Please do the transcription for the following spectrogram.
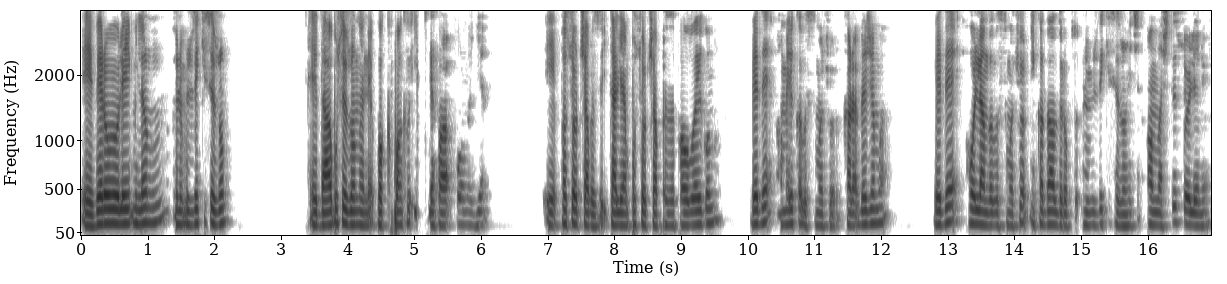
E, Verole Milano'nun önümüzdeki sezon e, daha bu sezon hani Vakıfbank'la ilk defa forma giyen e, pasör çaprazı, İtalyan pasör çaprazı Paolo Egon ve de Amerikalı smaçör Kara Bejama ve de Hollandalı smaçör Nika Daldrop'ta önümüzdeki sezon için anlaştığı söyleniyor.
